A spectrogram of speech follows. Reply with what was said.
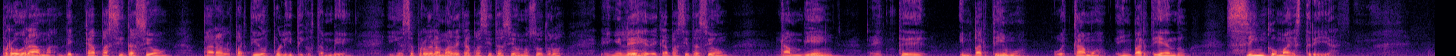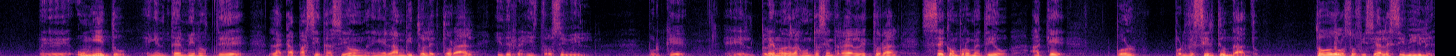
programa de capacitación para los partidos políticos también. Y en ese programa de capacitación, nosotros, en el eje de capacitación, también este, impartimos o estamos impartiendo cinco maestrías. Eh, un hito en el términos de la capacitación en el ámbito electoral y de registro civil, porque el Pleno de la Junta Central Electoral se comprometió a que, por, por decirte un dato, todos los oficiales civiles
